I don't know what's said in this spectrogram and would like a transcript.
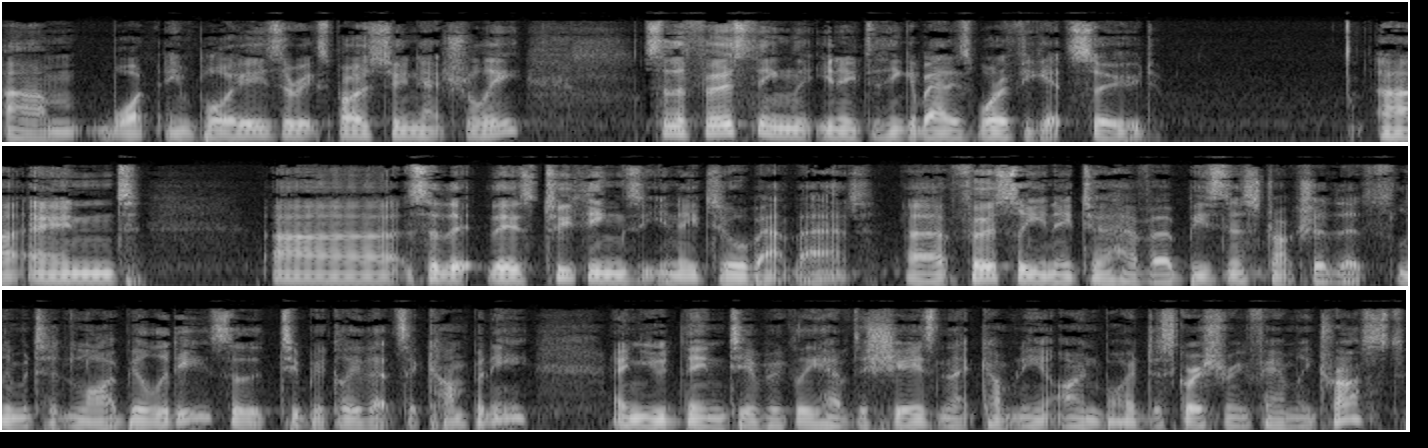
um, what employees are exposed to naturally. So the first thing that you need to think about is what if you get sued? Uh, and uh, so th- there's two things that you need to do about that. Uh, firstly, you need to have a business structure that's limited in liability. So that typically that's a company, and you'd then typically have the shares in that company owned by a discretionary family trust.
